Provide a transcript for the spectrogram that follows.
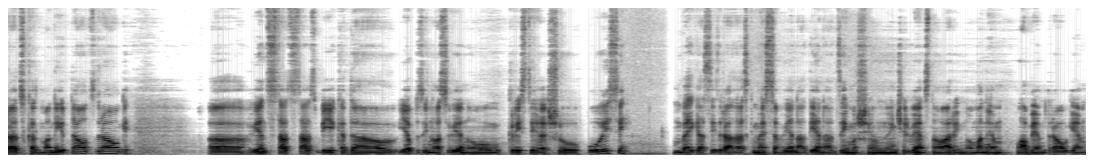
redzu, ka man ir daudz draugi. Uh, viens tāds stāsts bija, kad uh, iepazinos vienu kristiešu puisi, un beigās izrādās, ka mēs esam vienā dienā dzimuši, un viņš ir viens no arī no maniem labiem draugiem.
